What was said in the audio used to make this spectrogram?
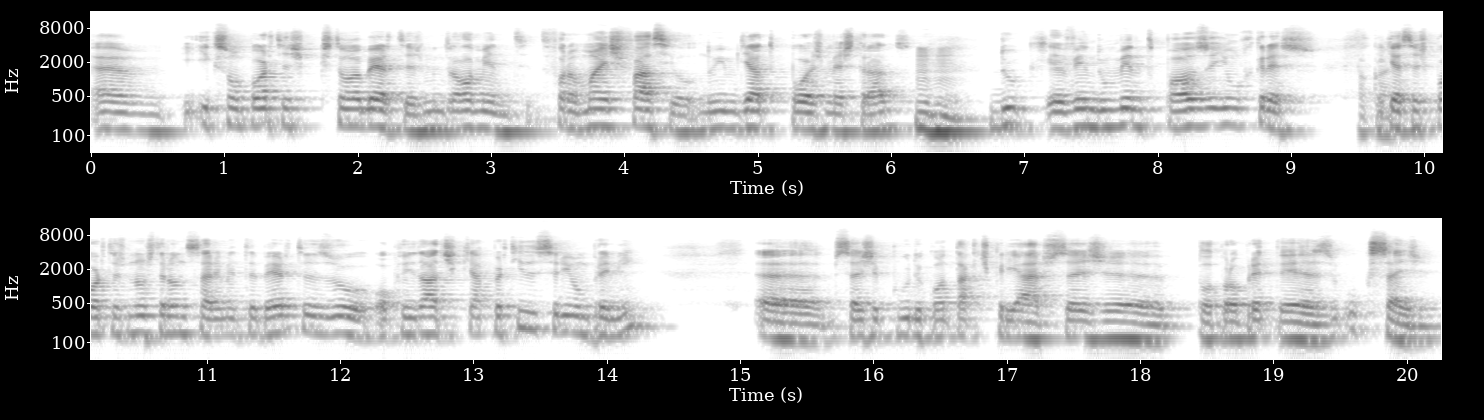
ahm, e que são portas que estão abertas, muito provavelmente, de forma mais fácil no imediato pós-mestrado Uhum. do que havendo um momento de pausa e um regresso Ok. e que essas portas não estarão necessariamente abertas ou oportunidades que à partida seriam para mim, ah, seja por contactos criados, seja pela própria tese, o que seja.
